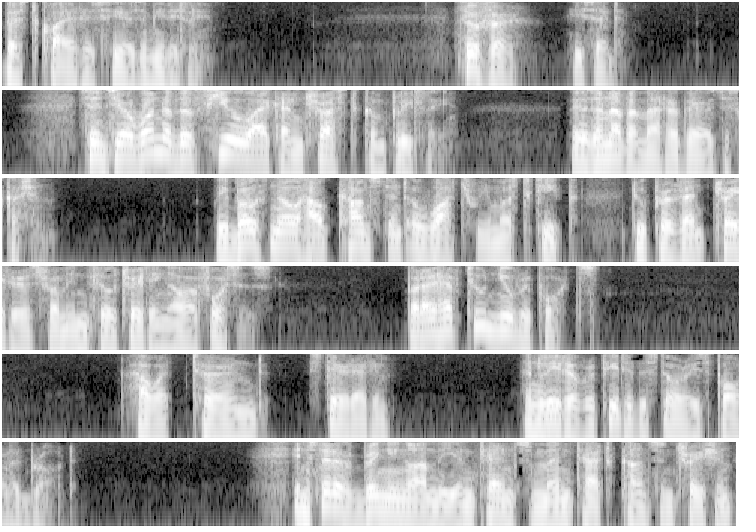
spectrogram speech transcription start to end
best quiet his fears immediately. Thufir, he said, since you're one of the few I can trust completely, there's another matter bears discussion. We both know how constant a watch we must keep to prevent traitors from infiltrating our forces. But I have two new reports. Hawat turned, stared at him, and Leto repeated the stories Paul had brought. Instead of bringing on the intense mentat concentration,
